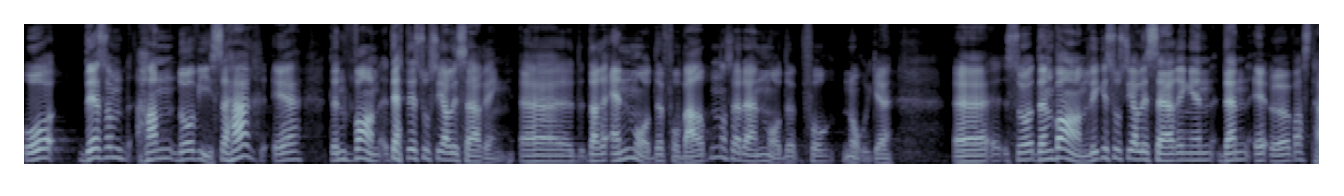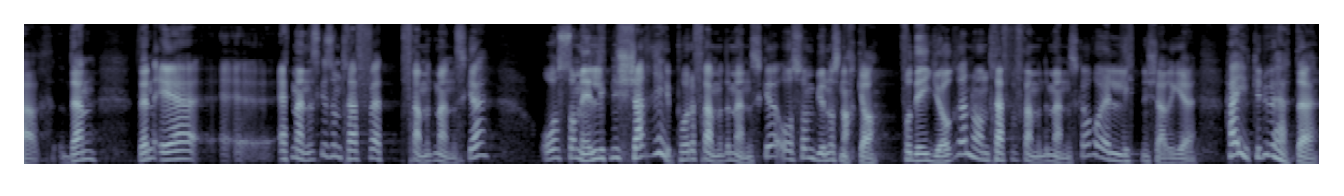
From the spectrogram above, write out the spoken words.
og det som han da viser her, er van... Dette er sosialisering. Eh, det er én måte for verden, og så er det en måte for Norge. Eh, så den vanlige sosialiseringen den er øverst her. Den, den, er eh, et menneske som treffer et fremmed menneske, og som er litt nysgjerrig på det fremmede mennesket, og som begynner å snakke. For det gjør en når en treffer fremmede mennesker og er litt nysgjerrige. 'Hei, hva du heter?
